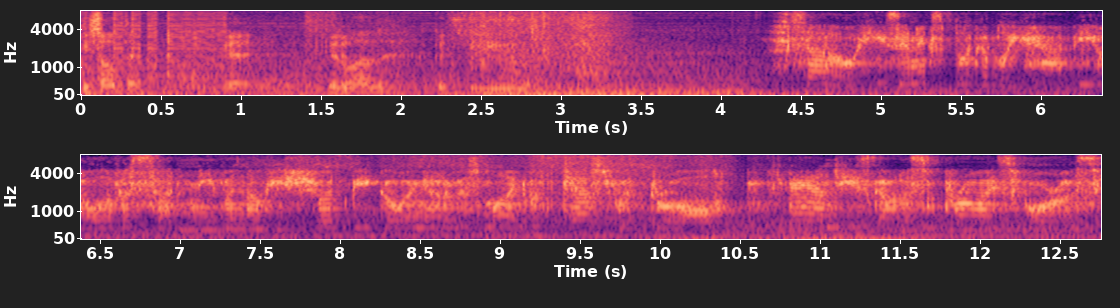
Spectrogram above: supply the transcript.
you solved it. Good, good one. Good for you. So, he's inexplicably happy all of a sudden, even though he should be going out of his mind with test withdrawal. And he's got a surprise for us.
